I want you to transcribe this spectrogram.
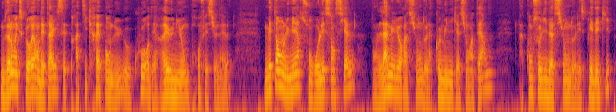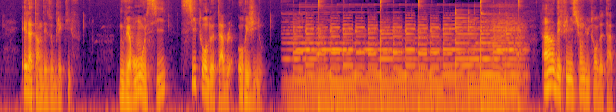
Nous allons explorer en détail cette pratique répandue au cours des réunions professionnelles, mettant en lumière son rôle essentiel dans l'amélioration de la communication interne, la consolidation de l'esprit d'équipe et l'atteinte des objectifs. Nous verrons aussi six tours de table originaux. 1. Définition du tour de table.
